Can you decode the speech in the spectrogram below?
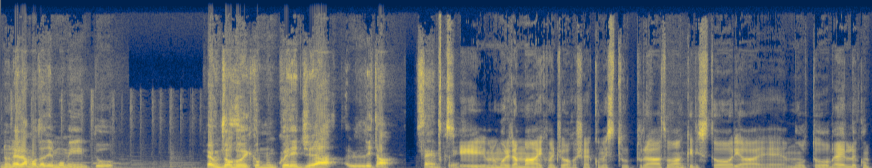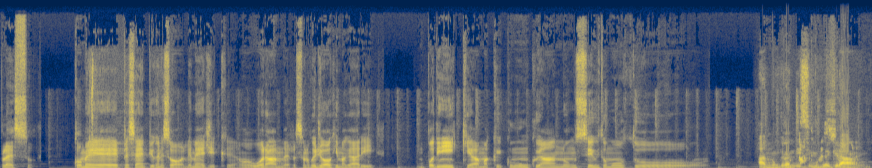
non è la moda del momento. È un gioco che comunque reggerà l'età sempre. Sì, non morirà mai come gioco, cioè come strutturato anche di storia è molto bello e complesso come per esempio, che ne so, le Magic o Warhammer, sono quei giochi magari un po' di nicchia, ma che comunque hanno un seguito molto... Hanno un grandissimo background.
